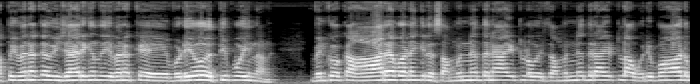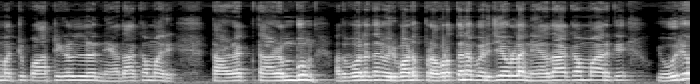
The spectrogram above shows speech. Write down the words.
അപ്പോൾ ഇവനൊക്കെ വിചാരിക്കുന്നത് ഇവനൊക്കെ എവിടെയോ എത്തിപ്പോയി എന്നാണ്. ഇവൻക്കൊക്കെ ആരെ വേണമെങ്കിലും സമുന്നതനായിട്ടുള്ള സമുന്നതരായിട്ടുള്ള ഒരുപാട് മറ്റു പാർട്ടികളിലുള്ള നേതാക്കന്മാർ തഴ തഴമ്പും അതുപോലെ തന്നെ ഒരുപാട് പ്രവർത്തന പരിചയമുള്ള നേതാക്കന്മാർക്ക് ഒരു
